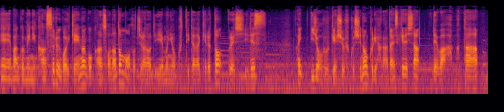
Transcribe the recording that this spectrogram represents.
えー、番組に関するご意見やご感想などもそちらの DM に送っていただけると嬉しいです。はい以上風景修復師の栗原大輔でした。ではまた。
